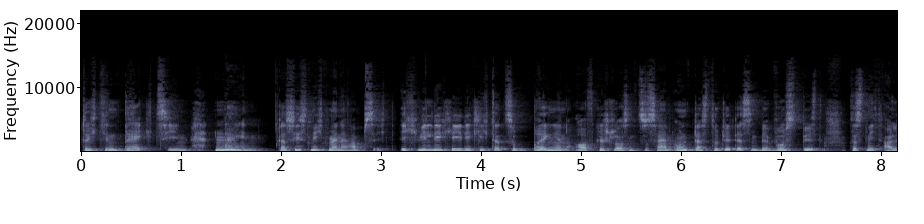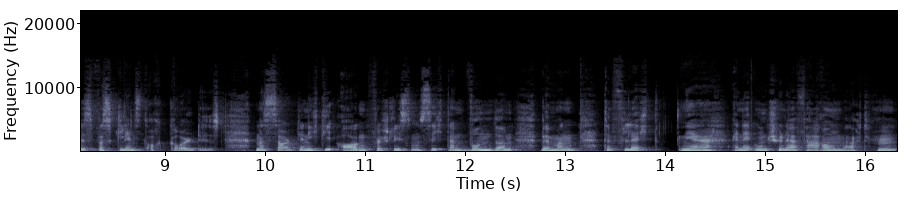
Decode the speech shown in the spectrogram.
durch den Dreck ziehen, nein, das ist nicht meine Absicht. Ich will dich lediglich dazu bringen, aufgeschlossen zu sein und dass du dir dessen bewusst bist, dass nicht alles, was glänzt, auch Gold ist. Man sollte nicht die Augen verschließen und sich dann wundern, wenn man dann vielleicht, ja, eine unschöne Erfahrung macht. Hm?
